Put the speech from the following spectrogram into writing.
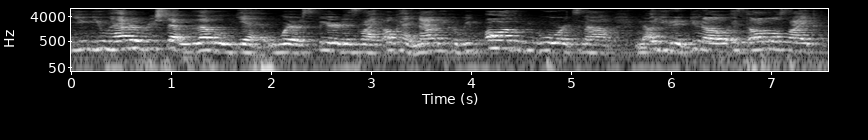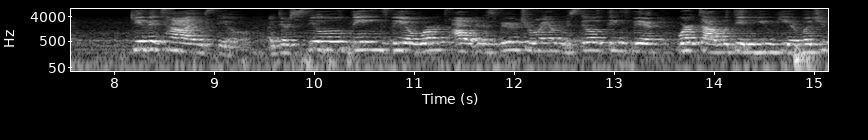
you, you haven't reached that level yet where spirit is like, okay, now you can reap all the rewards now. No, you didn't you know, it's almost like give it time still. Like there's still things being worked out in the spiritual realm. There's still things being worked out within you here. But you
